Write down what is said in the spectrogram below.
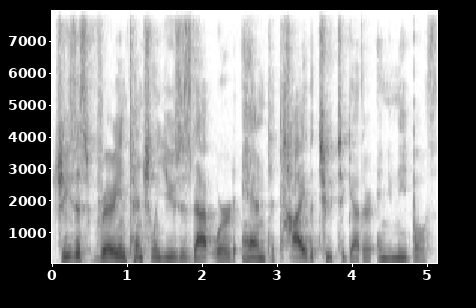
Jesus very intentionally uses that word and to tie the two together, and you need both.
